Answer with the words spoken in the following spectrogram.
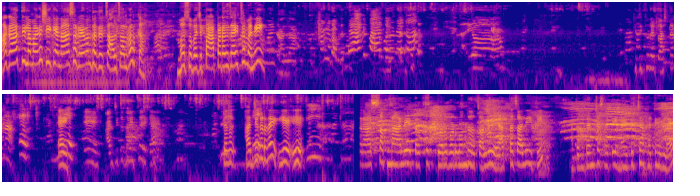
अगं तिला माग शिक आहे ना सगळे म्हणतात ते चाल चाल बर का. म्हसोबाचे पाय पडायला जायचं म्हणे. आजीकडे त्याला नाही ये ये. तर आज सपना आले तर खूप गडबड गोंधळ चालू आहे. आत्ताच आली ती आता त्यांच्यासाठी ना इथे चहा ठेवलाय.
